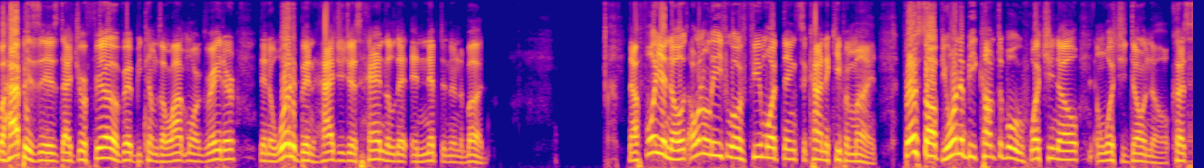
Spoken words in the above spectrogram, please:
what happens is that your fear of it becomes a lot more greater than it would have been had you just handled it and nipped it in the bud. Now, for your notes, I want to leave you a few more things to kind of keep in mind. First off, you want to be comfortable with what you know and what you don't know. Because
